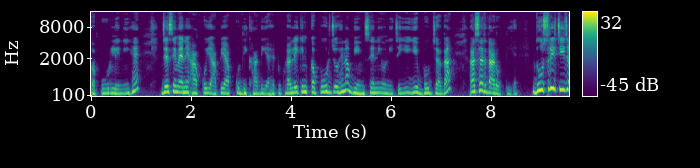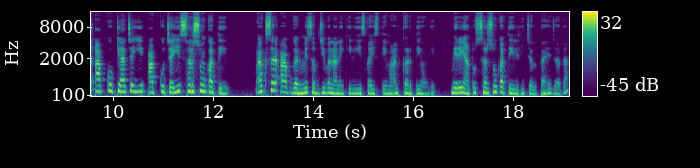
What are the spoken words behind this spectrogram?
कपूर लेनी है। जैसे मैंने आपको यहाँ पे आपको दिखा दिया है टुकड़ा, लेकिन कपूर जो है ना भीम से नहीं होनी चाहिए। ये बहुत ज़्यादा असरदार होती है। दूसरी चीज़ आपको क्या चाहिए? आपको चाहिए सरसों का तेल। अक्सर आप घर में सब्ज़ी बनाने के लिए इसका इस्तेमाल करते होंगे। मेरे यहाँ तो सरसों का तेल ही चलता है ज़्यादा।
